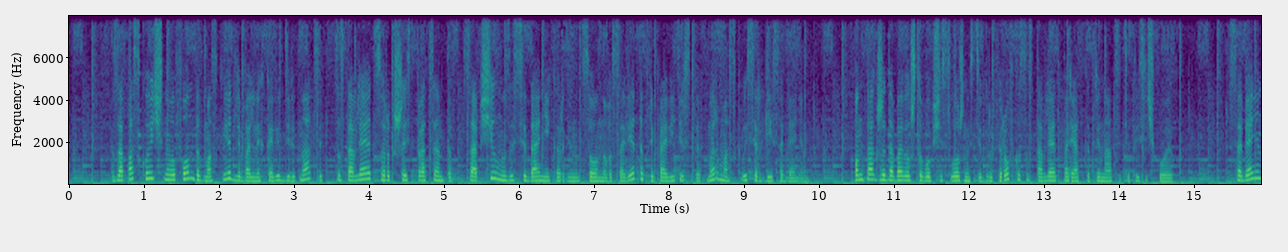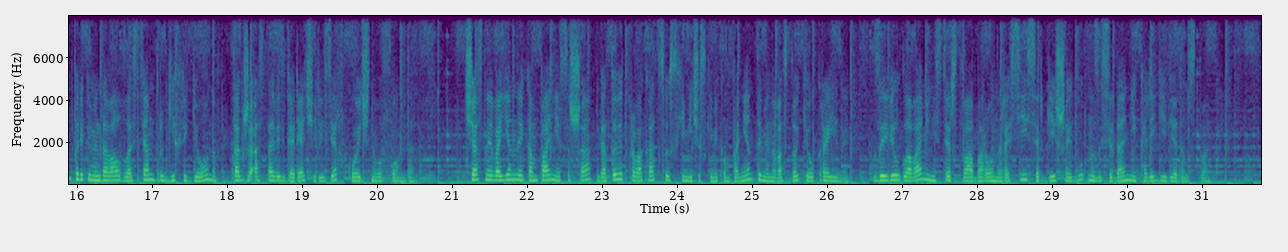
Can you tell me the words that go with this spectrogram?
Запас коечного фонда в Москве для больных COVID-19 составляет 46%, сообщил на заседании Координационного совета при правительстве мэр Москвы Сергей Собянин. Он также добавил, что в общей сложности группировка составляет порядка 13 тысяч коек. Собянин порекомендовал властям других регионов также оставить горячий резерв коечного фонда. Частные военные компании США готовят провокацию с химическими компонентами на востоке Украины, заявил глава Министерства обороны России Сергей Шойгу на заседании коллегии ведомства.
